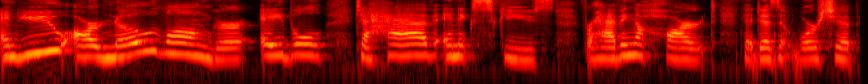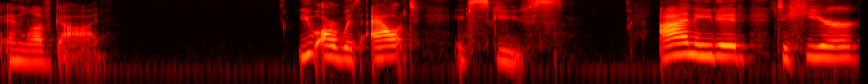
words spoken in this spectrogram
and you are no longer able to have an excuse for having a heart that doesn't worship and love God. You are without excuse. I needed to hear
